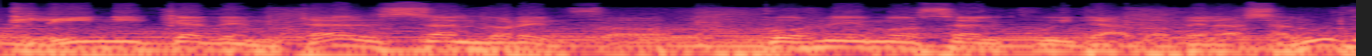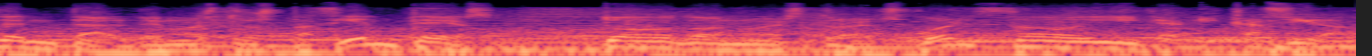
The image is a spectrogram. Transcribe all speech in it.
Clínica Dental San Lorenzo. Ponemos al cuidado de la salud dental de nuestros pacientes todo nuestro esfuerzo y dedicación.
